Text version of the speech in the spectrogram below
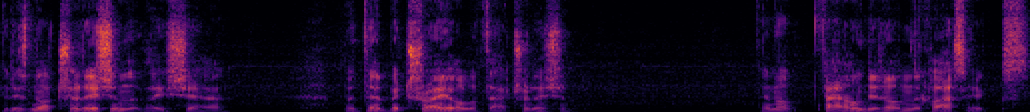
It is not tradition that they share, but their betrayal of that tradition. They're not founded on the classics.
